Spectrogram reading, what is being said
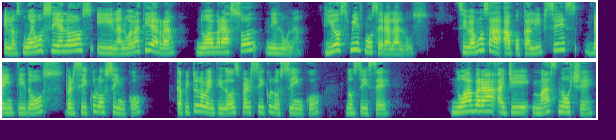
En los nuevos cielos y la nueva tierra no habrá sol ni luna. Dios mismo será la luz. Si vamos a Apocalipsis 22, versículo 5, capítulo 22, versículo 5, nos dice, No habrá allí más noche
